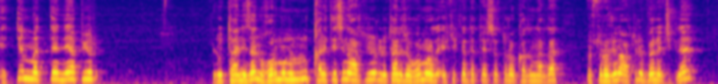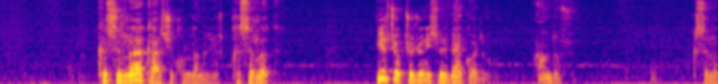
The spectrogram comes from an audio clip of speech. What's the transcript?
etken madde ne yapıyor? Luteinizan hormonunun kalitesini artırıyor. Luteinizan hormonu da erkeklerde testosteron, kadınlarda östrojeni artırıyor. Böylelikle kısırlığa karşı kullanılıyor. Kısırlık. Birçok çocuğun ismini ben koydum. Hamdolsun. Kısırlık.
